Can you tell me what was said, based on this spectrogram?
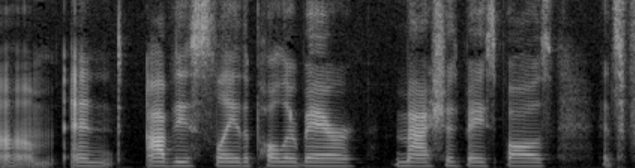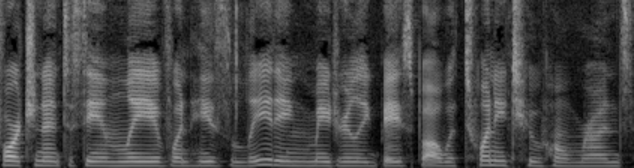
Um, and obviously the polar bear mashes baseballs. It's fortunate to see him leave when he's leading Major League Baseball with 22 home runs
